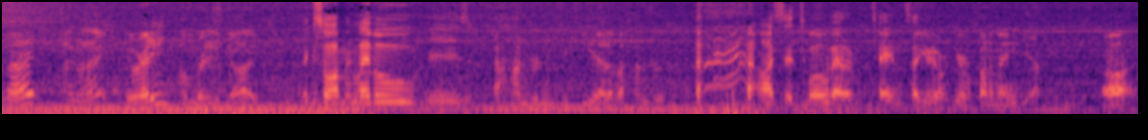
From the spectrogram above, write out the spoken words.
right Hey mate. You ready? I'm ready to go. Excitement level is 150 out of 100. I said 12 out of 10, so you're, you're in front of me? Yeah. All right.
